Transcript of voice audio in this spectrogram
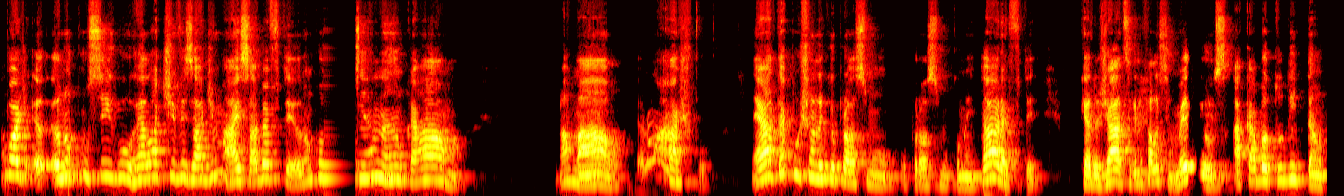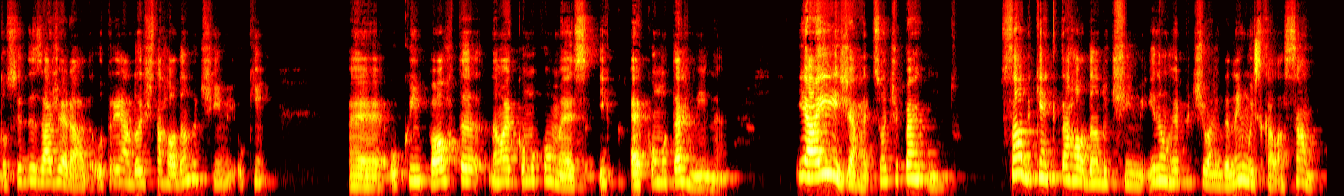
pode, eu, eu, não consigo relativizar demais, sabe, FT? Eu não consigo, não, calma normal. Eu não acho, pô. É até puxando aqui o próximo, o próximo comentário, FT, que é do Jadson, que ele fala assim: Meu Deus, acaba tudo então, torcida exagerada. O treinador está rodando o time, o que, é, o que importa não é como começa, é como termina. E aí, Jadson, eu te pergunto: sabe quem é que está rodando o time e não repetiu ainda nenhuma escalação?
